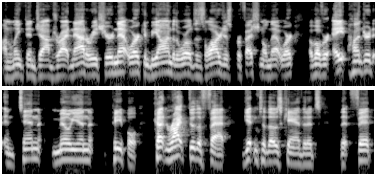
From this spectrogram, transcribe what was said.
on LinkedIn jobs right now to reach your network and beyond to the world's largest professional network of over 810 million people, cutting right through the fat, getting to those candidates that fit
